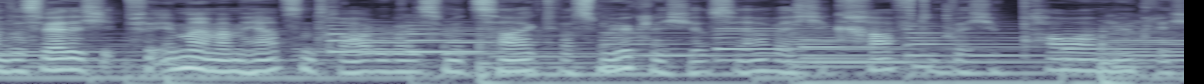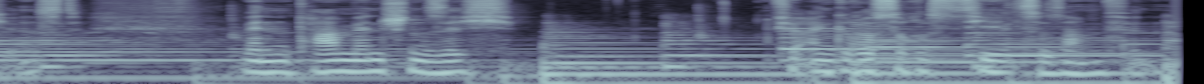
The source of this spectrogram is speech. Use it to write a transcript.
Und das werde ich für immer in meinem Herzen tragen, weil es mir zeigt, was möglich ist, ja, welche Kraft und welche Power möglich ist, wenn ein paar Menschen sich für ein größeres Ziel zusammenfinden.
